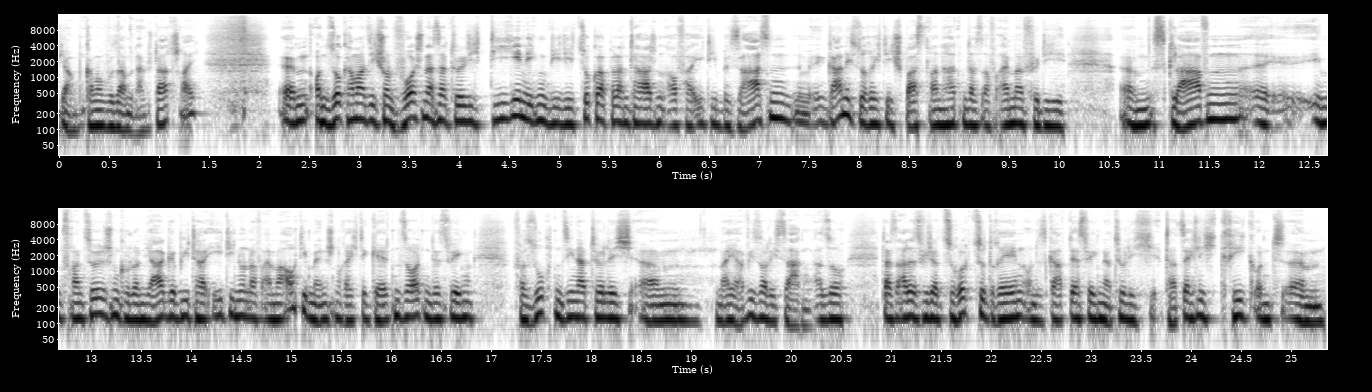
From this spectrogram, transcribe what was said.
ja, kann man wohl sagen, mit einem Staatsstreich. Ähm, und so kann man sich schon vorstellen, dass natürlich diejenigen, die die Zuckerplantagen auf Haiti besaßen, gar nicht so richtig Spaß dran hatten, dass auf einmal für die ähm, Sklaven äh, im französischen Kolonialgebiet Haiti nun auf einmal auch die Menschenrechte gelten sollten. Deswegen versuchten sie natürlich, ähm, naja, wie soll ich sagen, also das alles wieder zurückzudrehen. Und es gab deswegen natürlich tatsächlich Krieg und ähm,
